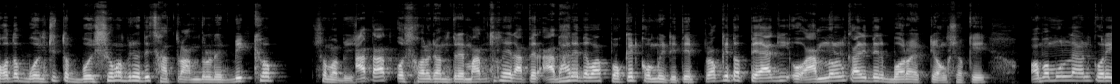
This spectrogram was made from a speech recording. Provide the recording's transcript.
পদবঞ্চিত বৈষম্য বিরোধী ছাত্র আন্দোলনের বিক্ষোভ সমাবেশ। আতাত ও ষড়যন্ত্রের মাধ্যমে রাতের আধারে দেওয়া পকেট কমিটিতে প্রকৃত ত্যাগী ও আন্দোলনকারীদের বড় একটি অংশকে অবমূল্যায়ন করে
